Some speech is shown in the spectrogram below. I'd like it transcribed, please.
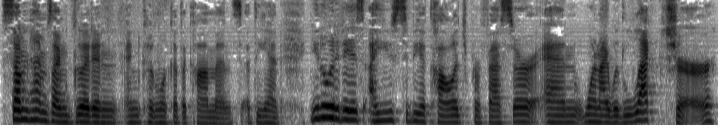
Sometimes I'm good and, and can look at the comments at the end. You know what it is? I used to be a college professor, and when I would lecture,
